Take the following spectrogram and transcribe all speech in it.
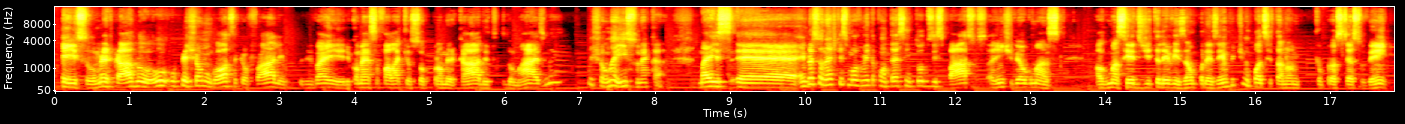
É isso, o mercado, o, o Peixão não gosta que eu fale, ele vai, ele começa a falar que eu sou pró-mercado e tudo mais, mas Peixão, não é isso, né, cara? Mas é, é, impressionante que esse movimento acontece em todos os espaços. A gente vê algumas, algumas redes de televisão, por exemplo, a gente não pode citar nome que o processo vem,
